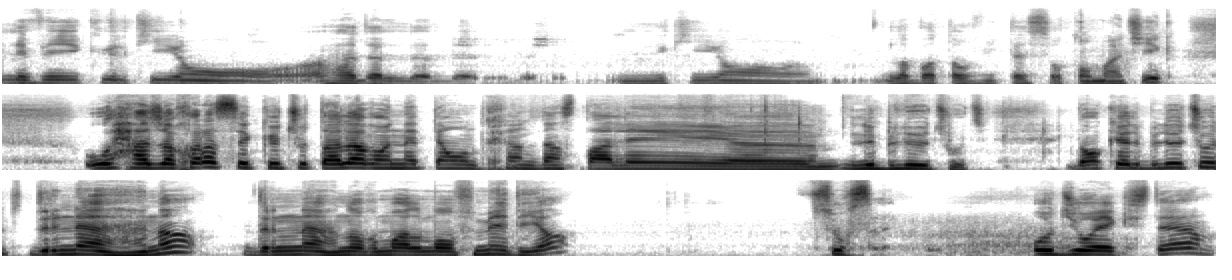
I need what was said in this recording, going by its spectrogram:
les véhicules qui ont, qui ont la boîte à vitesse automatique. Ou c'est que tout à l'heure, on était en train d'installer euh, le Bluetooth. Donc, le Bluetooth, normalement, média, source audio externe.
